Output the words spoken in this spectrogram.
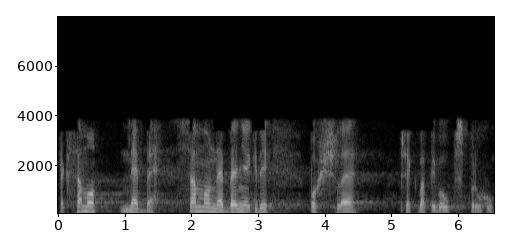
tak samo nebe, samo nebe někdy pošle překvapivou vzpruhu.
